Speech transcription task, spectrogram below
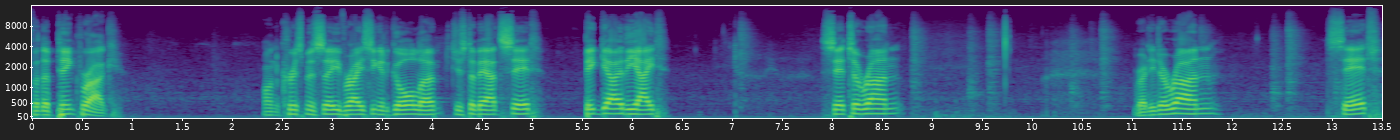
for the pink rug. On Christmas Eve racing at Gawler, just about set. Big go the eight. Set to run. Ready to run. Set.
